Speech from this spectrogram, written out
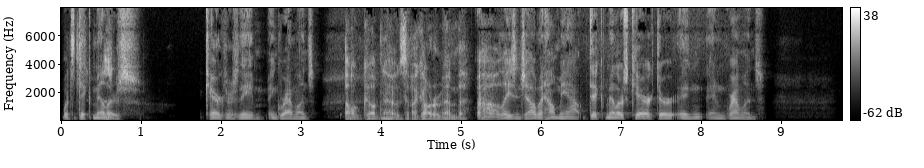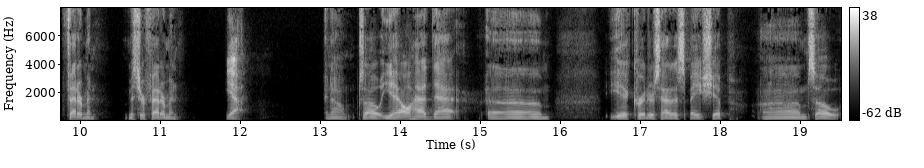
what's Dick Miller's character's name in Gremlins? Oh, God knows. I can't remember. Oh, ladies and gentlemen, help me out. Dick Miller's character in in Gremlins, Fetterman, Mister Fetterman. Yeah, you know. So you all had that. Um, yeah, Critters had a spaceship. Um, so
